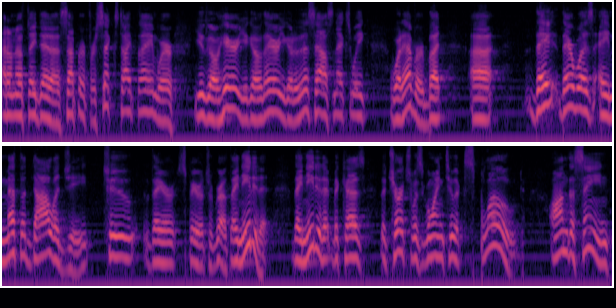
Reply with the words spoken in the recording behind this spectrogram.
I don't know if they did a supper for six type thing where you go here, you go there, you go to this house next week, whatever, but uh, they, there was a methodology to their spiritual growth. They needed it. They needed it because the church was going to explode on the scene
